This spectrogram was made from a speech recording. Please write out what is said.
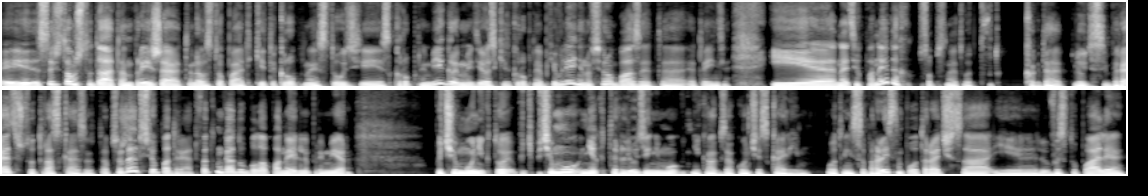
И суть в том, что да, там приезжают, тогда выступают какие-то крупные студии с крупными играми, делают какие-то крупные объявления, но все равно база это, это Индия. И на этих панелях, собственно, это вот, вот когда люди собираются, что-то рассказывают, обсуждают все подряд. В этом году была панель, например, почему никто, почему некоторые люди не могут никак закончить Skyrim. Вот они собрались на полтора часа и выступали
